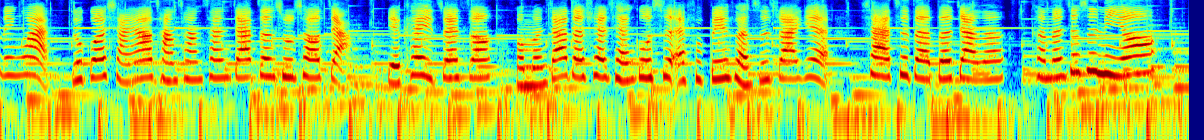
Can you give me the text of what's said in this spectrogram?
另外，如果想要常常参加证书抽奖，也可以追踪我们家的睡前故事 FB 粉丝专业，下一次的得奖人可能就是你哦。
